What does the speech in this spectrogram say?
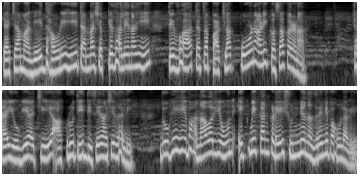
त्याच्यामागे धावणेही त्यांना शक्य झाले नाही तेव्हा त्याचा पाठलाग कोण आणि कसा करणार? त्या योगियाची आकृती दिसेनाशी झाली. दोघेही भानावर येऊन एकमेकांकडे शून्य नजरेने पाहू लागले.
